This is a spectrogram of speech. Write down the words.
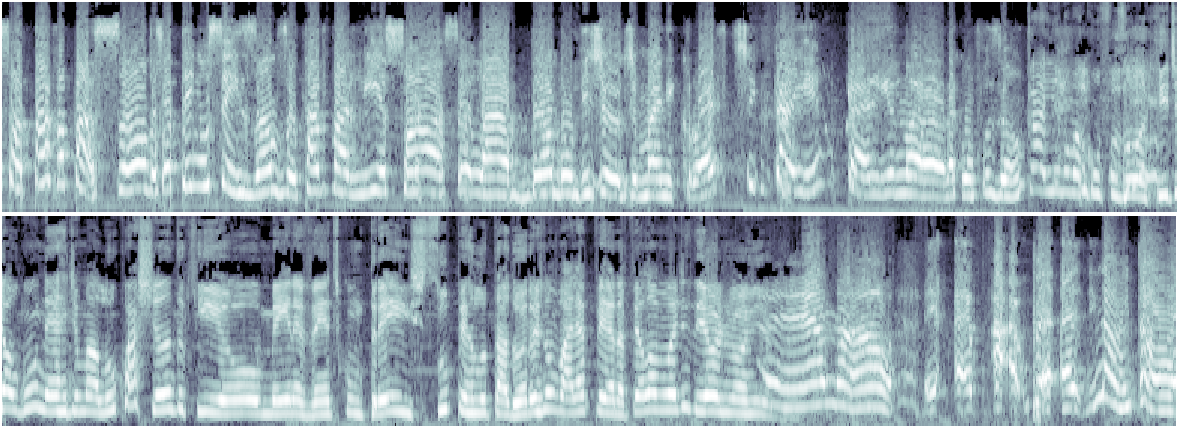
só tava passando, eu só tenho seis anos, eu tava ali só, sei lá, dando um vídeo de Minecraft e caí, caí na, na confusão. Caí numa confusão aqui de algum nerd maluco achando que o main event com três super lutadoras não vale a pena, pelo amor de Deus, meu amigo. É, não. É, é, é, não, então,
